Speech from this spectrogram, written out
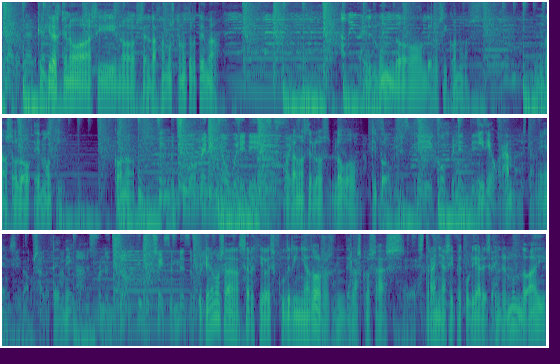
Claro, claro. ¿Qué quieres que no? Así nos enlazamos con otro tema. El mundo de los iconos. No solo emoti, icono. Hablamos de los logotipos, ideogramas también, si vamos a lo técnico. Y tenemos a Sergio, escudriñador de las cosas extrañas y peculiares que en el mundo hay,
